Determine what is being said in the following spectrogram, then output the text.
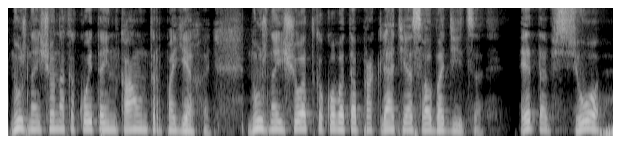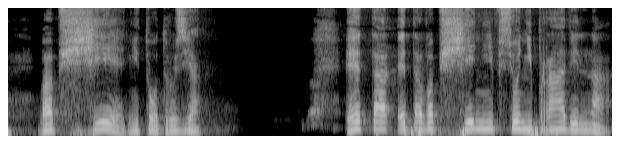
нужно еще на какой-то энкаунтер поехать, нужно еще от какого-то проклятия освободиться. Это все вообще не то, друзья. Это, это вообще не все неправильно.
